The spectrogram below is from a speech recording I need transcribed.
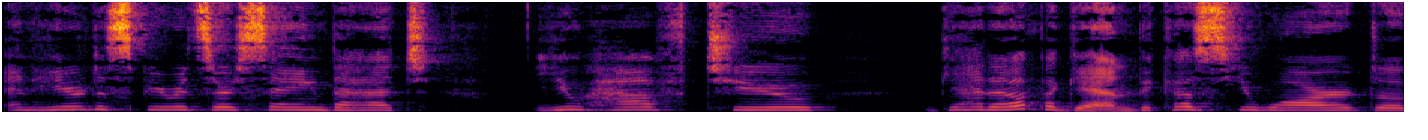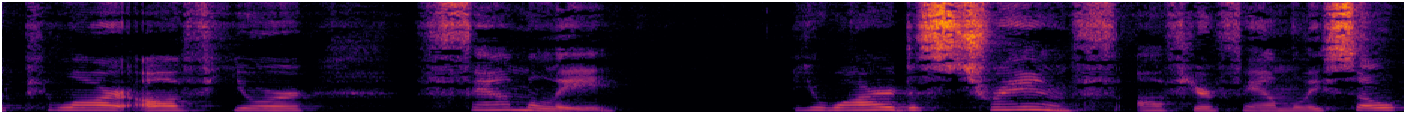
And here the spirits are saying that you have to get up again because you are the pillar of your family. You are the strength of your family. So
